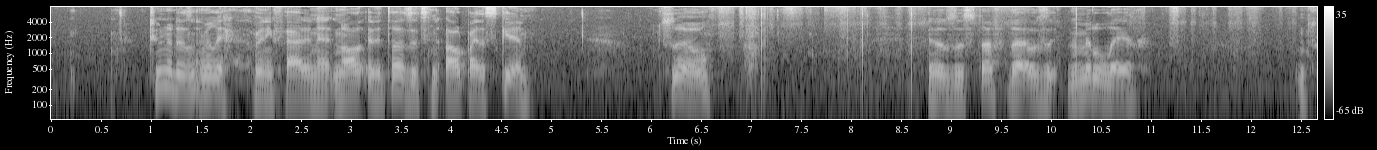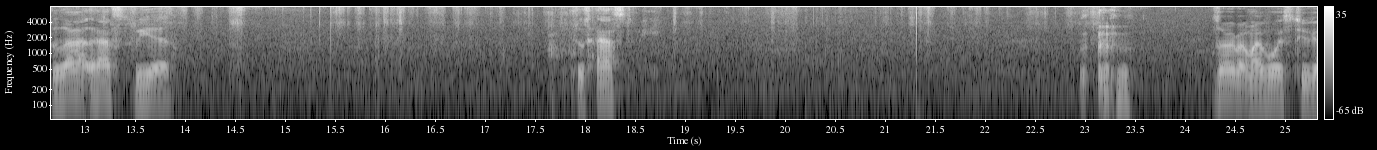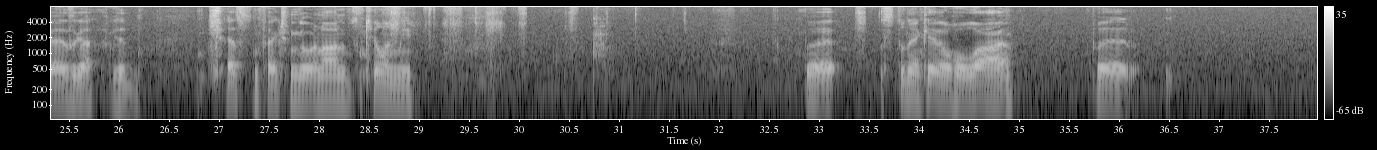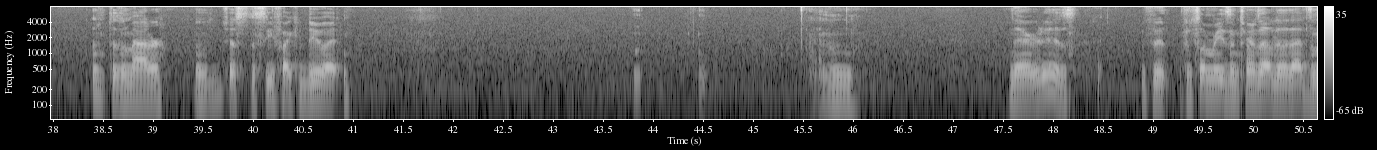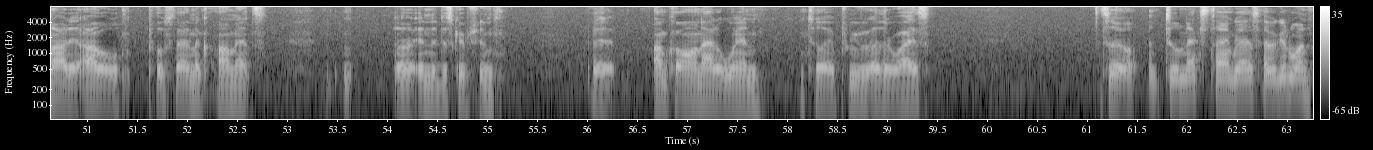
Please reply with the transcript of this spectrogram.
Tuna doesn't really have any fat in it, and all if it does, it's out by the skin. So it was the stuff that was the middle layer, and so that has to be it. Just has to be. Sorry about my voice too, guys. I got a good chest infection going on. It's killing me. But still didn't get a whole lot. But it doesn't matter. Just to see if I could do it. And there it is. If it for some reason turns out that that's not it, I will post that in the comments or in the description. But I'm calling that a win until I prove otherwise. So until next time, guys, have a good one.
